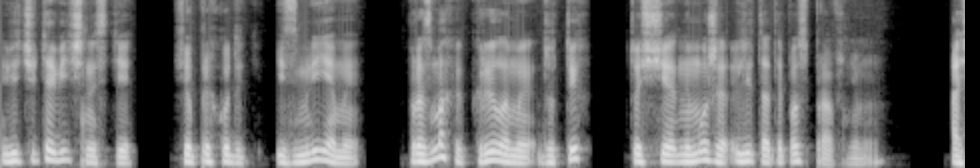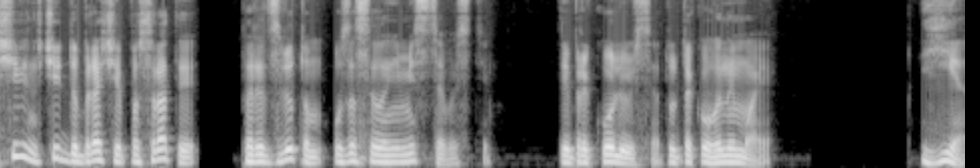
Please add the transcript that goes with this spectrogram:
відчуття вічності, що приходить із мріями, про змахи крилами до тих, хто ще не може літати по-справжньому. А ще він вчить добряче посрати перед зльотом у заселеній місцевості. Ти приколюєшся, тут такого немає. Є,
